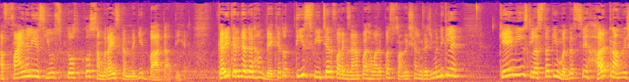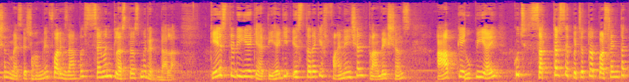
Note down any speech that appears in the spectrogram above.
अब फाइनली इस यूज़ को समराइज करने की बात आती है। करीब करीब अगर हम देखें तो 30 फीचर फॉर एग्जांपल हमारे पास ट्रांजेक्शन में निकले। के मीन्स क्लस्टर की मदद से हर ट्रांजेक्शन मैसेज को हमने फॉर एग्ज़ाम्पल सेवन क्लस्टर्स में रख डाला। केस स्टडी ये कहती है कि इस तरह के फाइनेंशियल ट्रांजेक्शन आपके यूपीआई कुछ 70 से 75 परसेंट तक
